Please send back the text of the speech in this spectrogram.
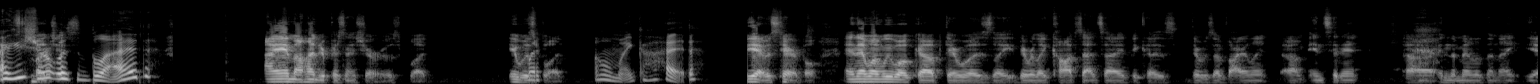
Are you sure it was blood? I am hundred percent sure it was blood. It was What- blood. Oh my god. Yeah, it was terrible. And then when we woke up, there was like there were like cops outside because there was a violent um, incident uh, in the middle of the night. Yeah.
